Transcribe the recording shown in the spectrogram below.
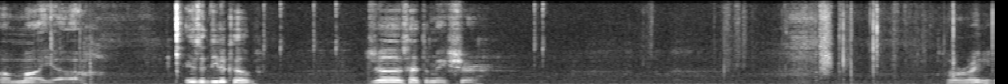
Amaya is indeed a Cub. Just had to make sure. Alrighty.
